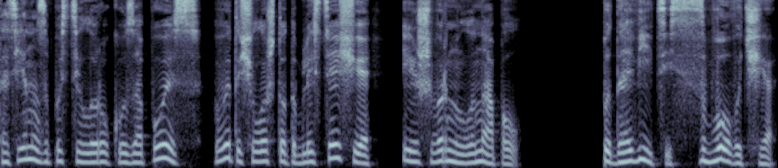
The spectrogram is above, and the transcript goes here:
Татьяна запустила руку за пояс, вытащила что-то блестящее и швырнула на пол. «Подавитесь, сволочи!»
